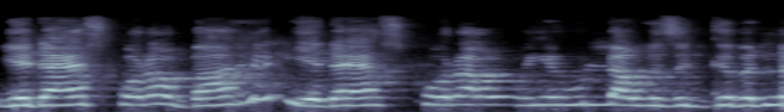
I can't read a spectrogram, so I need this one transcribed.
የዳያስፖራው ባህል የዳያስፖራው ይሄ ሁላ ውዝግብና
